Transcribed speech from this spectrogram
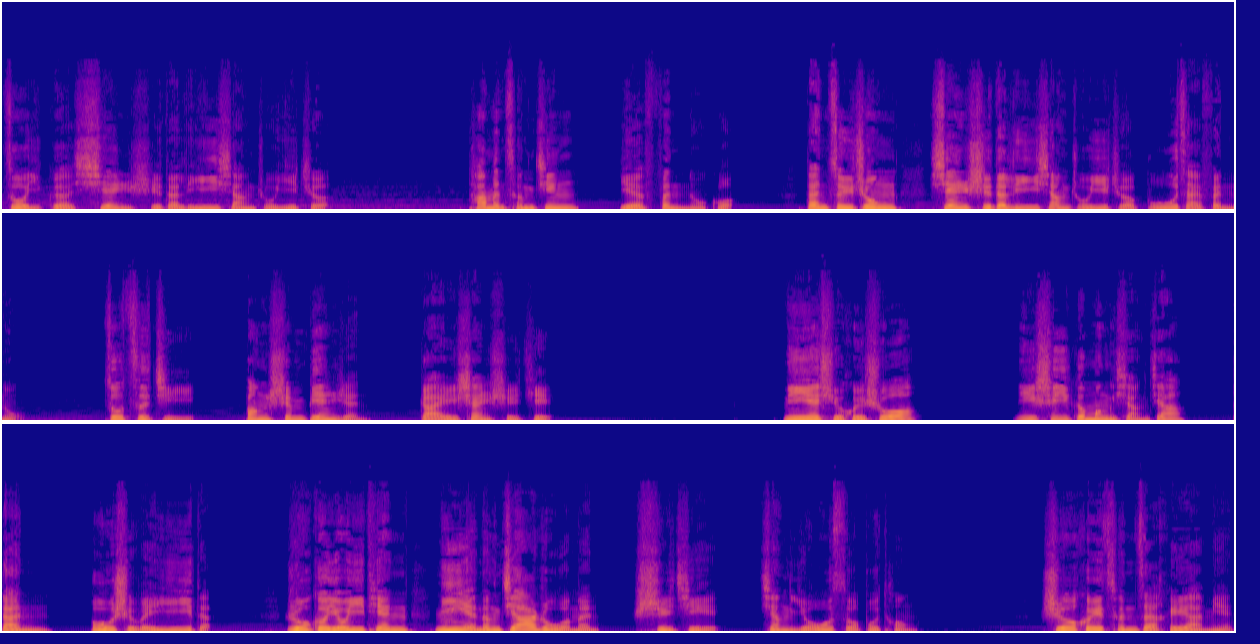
做一个现实的理想主义者。他们曾经也愤怒过，但最终现实的理想主义者不再愤怒，做自己，帮身边人。改善世界。你也许会说，你是一个梦想家，但不是唯一的。如果有一天你也能加入我们，世界将有所不同。社会存在黑暗面，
